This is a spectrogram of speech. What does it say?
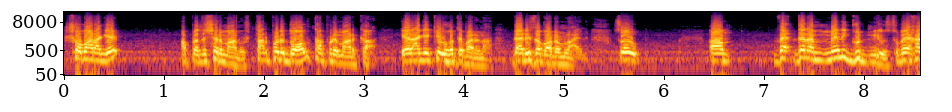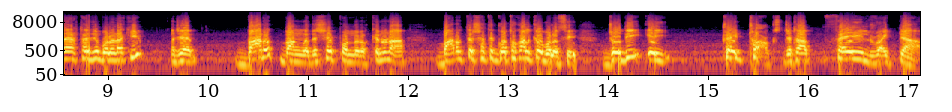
সবার আগে আপনার দেশের মানুষ তারপরে দল তারপরে মার্কা। এর আগে কেউ হতে পারে না। That is the bottom line so there are many good news তবে এখানে একটা যে বলে রাখি যে ভারত বাংলাদেশে পণ্য রক- কেননা ভারতের সাথে গতকালকেও বলেছি যদি এই trade talks that are failed right now,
